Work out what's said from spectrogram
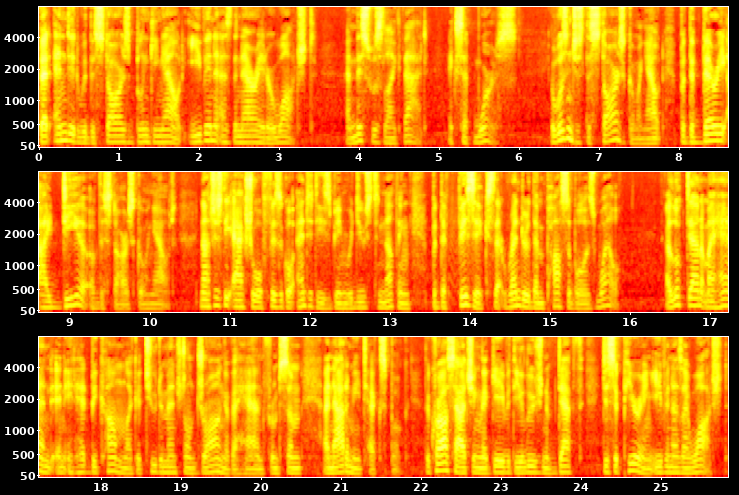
that ended with the stars blinking out even as the narrator watched, and this was like that, except worse. It wasn't just the stars going out, but the very idea of the stars going out, not just the actual physical entities being reduced to nothing, but the physics that rendered them possible as well. I looked down at my hand, and it had become like a two dimensional drawing of a hand from some anatomy textbook, the cross hatching that gave it the illusion of depth disappearing even as I watched.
